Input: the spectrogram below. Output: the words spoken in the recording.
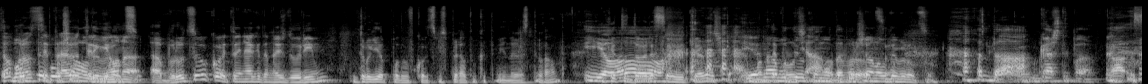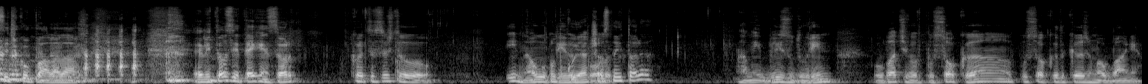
То просто се прави Монтеполчано от да региона Бруцо. Абруцо, който е някъде между Рим. Другия път, в който съм с приятелката ми на ресторант, Йо! като дойде сервитира, ще кажа, и една бутилка Монтеполчано да Монтеполчано Бруцо. да Бруцо. да. Кога ще пада? А, всичко пада, да. Еми този е техен сорт, който също и много От пиват. коя част на Италия? Ами близо до Рим, обаче в посока, в посока да кажем Албания.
